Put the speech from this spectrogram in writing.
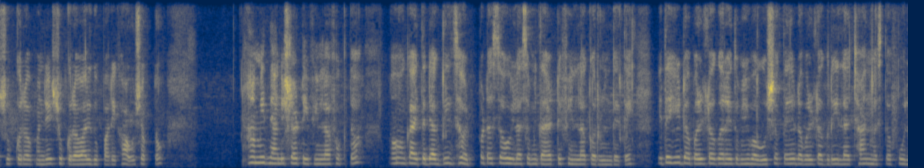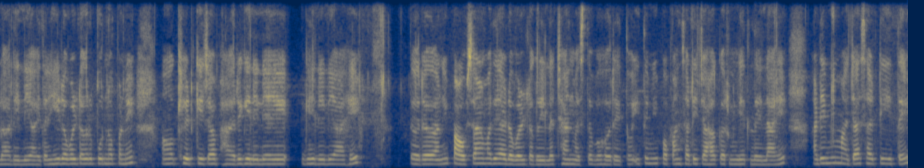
शुक्र म्हणजे शुक्रवारी दुपारी खाऊ शकतो. हां मी ज्ञानेशला टिफिनला फक्त काहीतरी अगदी झटपट असं होईल असं मी त्या टिफिनला करून देते. इथे ही डबल टगर आहे तुम्ही बघू शकता. ही डबल टगरीला छान मस्त फुलं आलेली आहेत आणि ही डबल टगर पूर्णपणे खिडकीच्या बाहेर गेलेली आहे गेलेली आहे. तर आणि पावसाळ्यामध्ये या डबल टगरीला छान मस्त बहर येतो. इथे मी पप्पांसाठी चहा करून घेतलेला आहे आणि मी माझ्यासाठी इथे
